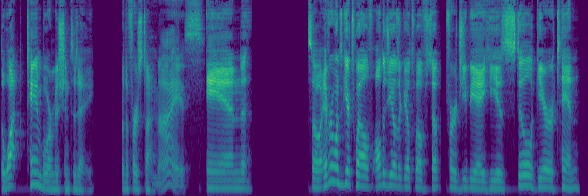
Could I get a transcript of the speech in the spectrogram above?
the Wat Tambor mission today for the first time. Nice. And so everyone's gear 12. All the Geos are gear 12 except for GBA. He is still gear 10,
